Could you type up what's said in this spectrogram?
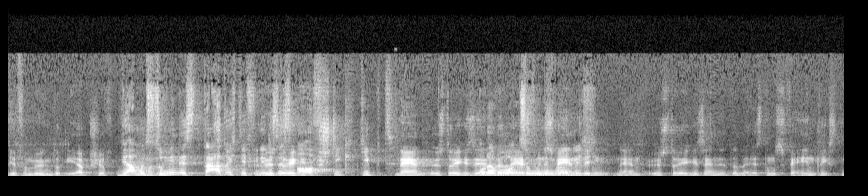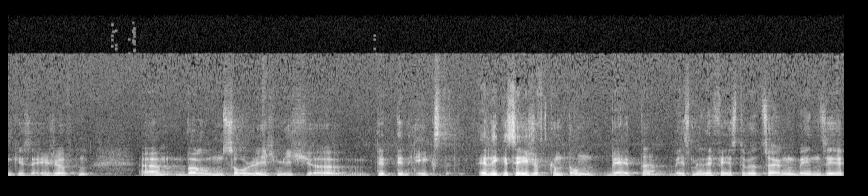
ihr Vermögen durch Erbschaft Wir haben uns zumindest dadurch definiert, dass es Österreich- Aufstieg gibt. Nein, Österreich ist eine Oder der leistungsfeindlichen, nein, Österreich ist eine der leistungsfeindlichsten Gesellschaften. Ähm, warum soll ich mich, äh, den, den extra, eine Gesellschaft kommt dann weiter, ist meine feste Überzeugung, wenn sie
